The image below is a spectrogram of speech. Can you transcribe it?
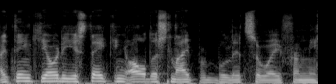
I think Yodi is taking all the sniper bullets away from me.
